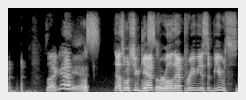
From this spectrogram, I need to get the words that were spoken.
It's like, yeah, Yeah. Us- that's what you get Also, for all uh, that previous abuse.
